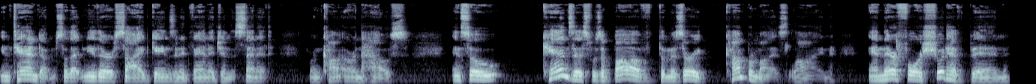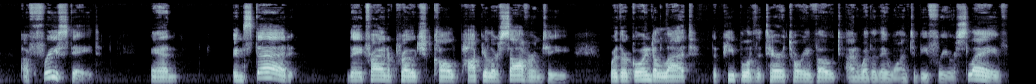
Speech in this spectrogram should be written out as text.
in tandem so that neither side gains an advantage in the Senate or in, or in the House. And so Kansas was above the Missouri Compromise line and therefore should have been a free state. And instead, they try an approach called popular sovereignty, where they're going to let the people of the territory vote on whether they want to be free or slave.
